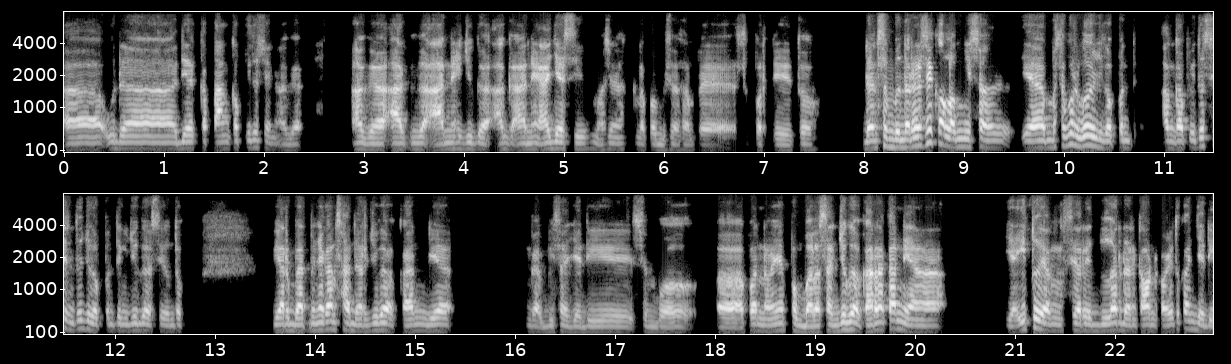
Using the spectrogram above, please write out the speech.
uh, udah dia ketangkep itu sih agak agak agak aneh juga agak aneh aja sih maksudnya kenapa bisa sampai seperti itu. Dan sebenarnya sih kalau misal ya meskipun gue juga penting, anggap itu sih itu juga penting juga sih untuk biar Batman-nya kan sadar juga kan dia nggak bisa jadi simbol uh, apa namanya pembalasan juga. Karena kan ya ya itu yang si Riddler dan kawan-kawan itu kan jadi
